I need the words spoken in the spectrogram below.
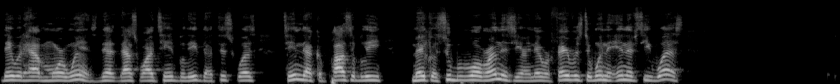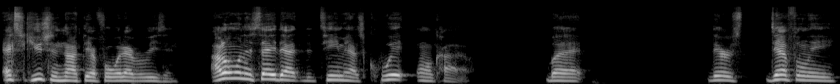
they would have more wins. That, that's why teams believe that this was team that could possibly make a Super Bowl run this year, and they were favorites to win the NFC West. Execution's not there for whatever reason. I don't want to say that the team has quit on Kyle, but there's definitely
